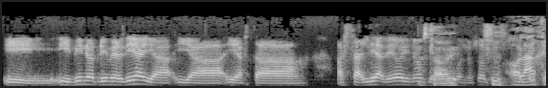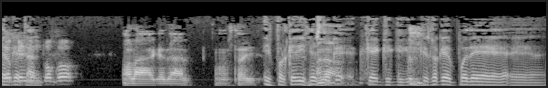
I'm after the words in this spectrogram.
y, y vino el primer día y, a- y, a- y hasta, hasta el día de hoy, ¿no? Que está con nosotros. Hola, Ángel, Creo que ¿qué es tal? un poco, Hola, ¿qué tal? ¿Cómo estáis? ¿Y por qué dices que, que- que- que- que es lo que puede... eh,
